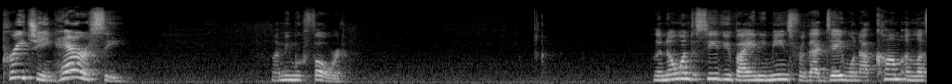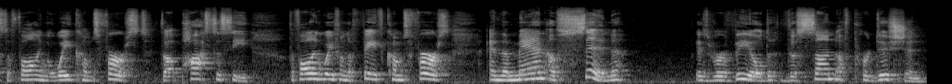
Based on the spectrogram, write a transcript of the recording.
preaching heresy. Let me move forward. Let no one deceive you by any means, for that day will not come unless the falling away comes first. The apostasy, the falling away from the faith comes first, and the man of sin is revealed, the son of perdition,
